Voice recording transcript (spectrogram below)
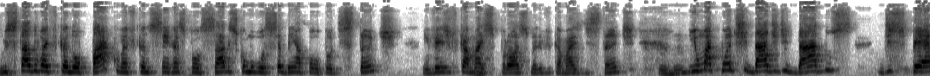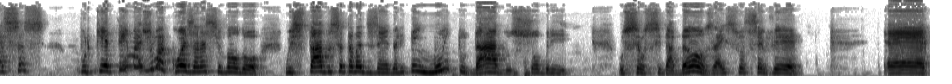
O Estado vai ficando opaco, vai ficando sem responsáveis, como você bem apontou, distante. Em vez de ficar mais próximo, ele fica mais distante. Uhum. E uma quantidade de dados dispersas porque tem mais uma coisa, né, Sivaldo? O Estado, você estava dizendo, ele tem muito dado sobre os seus cidadãos. Aí, se você vê é,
